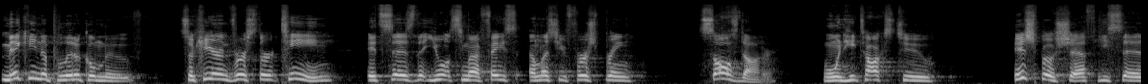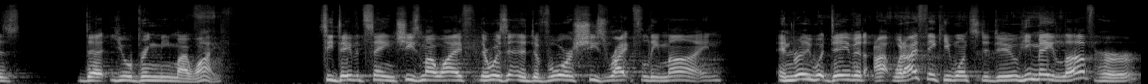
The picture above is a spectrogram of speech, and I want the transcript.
making a political move. So here in verse 13, it says that you won't see my face unless you first bring Saul's daughter. When he talks to Ishbosheth, he says that you will bring me my wife. See, David saying, She's my wife. There wasn't a divorce. She's rightfully mine. And really, what David, what I think he wants to do, he may love her,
